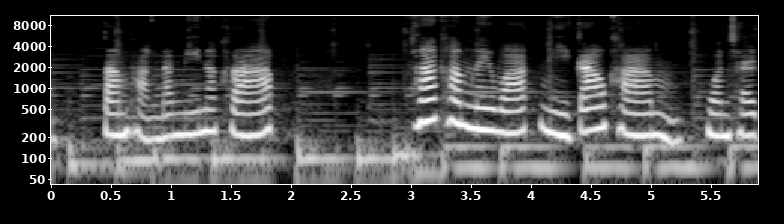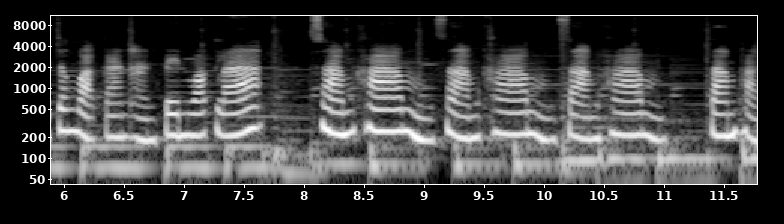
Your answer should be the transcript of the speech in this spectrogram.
ำ ตามผังดังนี้นะครับ ถ้าคำในวรรคมี 9 คำ ควรใช้จังหวะการอ่านเป็นวรรคละ 3 คำ 3 คำ 3 คำ ตามผัง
